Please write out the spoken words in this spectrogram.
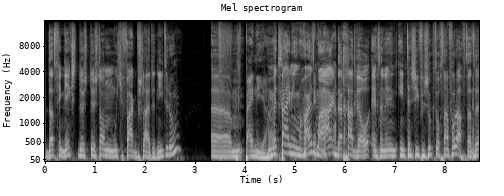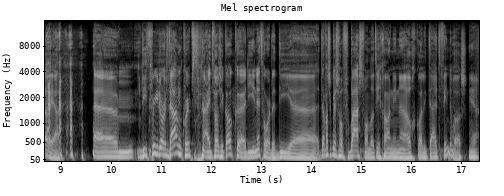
Dat vind ik niks. Dus, dus dan moet je vaak besluiten het niet te doen. Ehm, Pijn in je hart. met pijn in mijn hart, maar daar gaat wel echt een in- intensieve zoektocht aan vooraf. Dat wel, ja. Ehm, die Three Doors Down Kryptonite was ik ook, eh, die je net hoorde. Die, eh, daar was ik best wel verbaasd van dat die gewoon in eh, hoge kwaliteit te vinden was. Ja,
